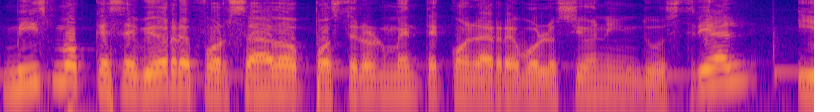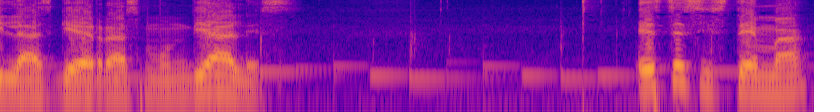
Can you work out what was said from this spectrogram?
mismo que se vio reforzado posteriormente con la revolución industrial y las guerras mundiales. Este sistema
